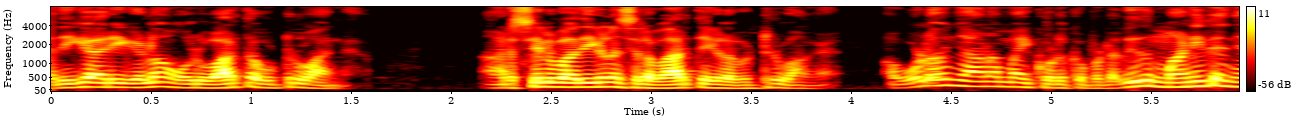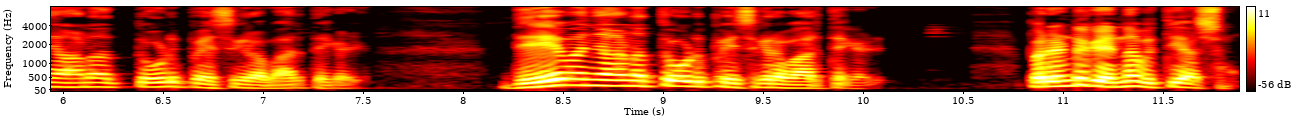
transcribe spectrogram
அதிகாரிகளும் ஒரு வார்த்தை விட்டுருவாங்க. அரசியல்வாதிகளும் சில வார்த்தைகளை விட்டுருவாங்க. அவ்வளோ ஞானமாய் கொடுக்கப்பட்டது. இது மனித ஞானத்தோடு பேசுகிற வார்த்தைகள். தேவ ஞானத்தோடு பேசுகிற வார்த்தைகள். இப்போ ரெண்டுக்கும் என்ன வித்தியாசம்?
